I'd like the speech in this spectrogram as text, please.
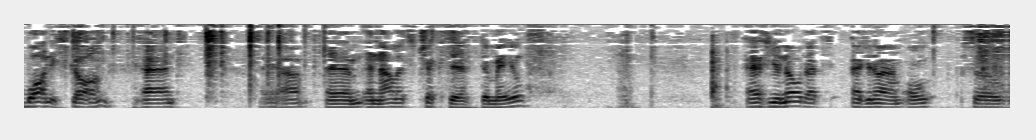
One is gone, and um, and now let's check the the male. As you know that, as you know, I'm also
